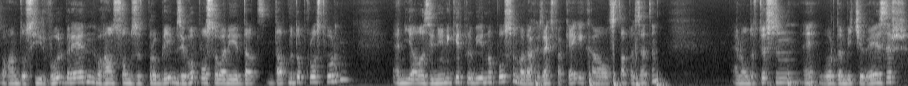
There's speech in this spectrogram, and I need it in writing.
we gaan het dossier voorbereiden, we gaan soms het probleem zich oplossen wanneer dat, dat moet opgelost worden. En niet alles in één keer proberen oplossen, maar dat je zegt van kijk, ik ga al stappen zetten. En ondertussen hè, word een beetje wijzer.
